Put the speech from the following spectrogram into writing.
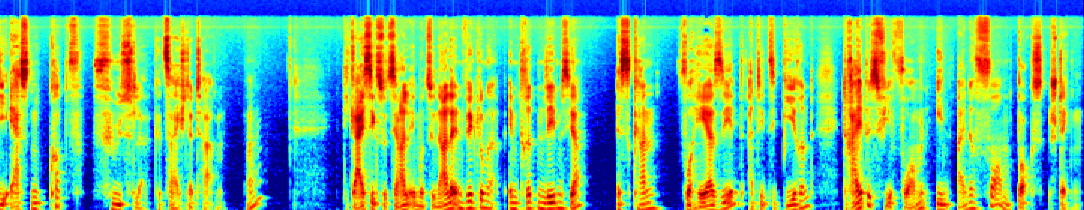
die ersten Kopffüßler gezeichnet haben. Die geistig-sozial-emotionale Entwicklung im dritten Lebensjahr. Es kann vorhersehend, antizipierend drei bis vier Formen in eine Formbox stecken.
